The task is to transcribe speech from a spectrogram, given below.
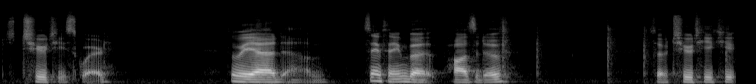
just 2t squared. So we add um, same thing, but positive. So 2t,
